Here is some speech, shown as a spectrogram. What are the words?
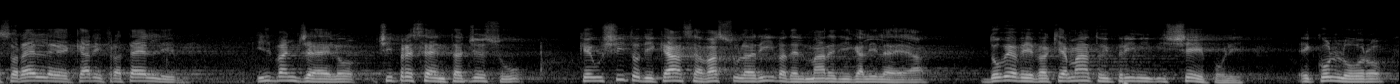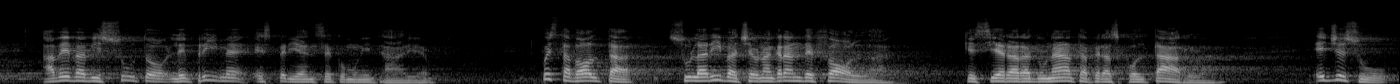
sorelle e cari fratelli, il Vangelo ci presenta Gesù che uscito di casa va sulla riva del mare di Galilea, dove aveva chiamato i primi discepoli e con loro aveva vissuto le prime esperienze comunitarie. Questa volta sulla riva c'è una grande folla che si era radunata per ascoltarlo e Gesù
